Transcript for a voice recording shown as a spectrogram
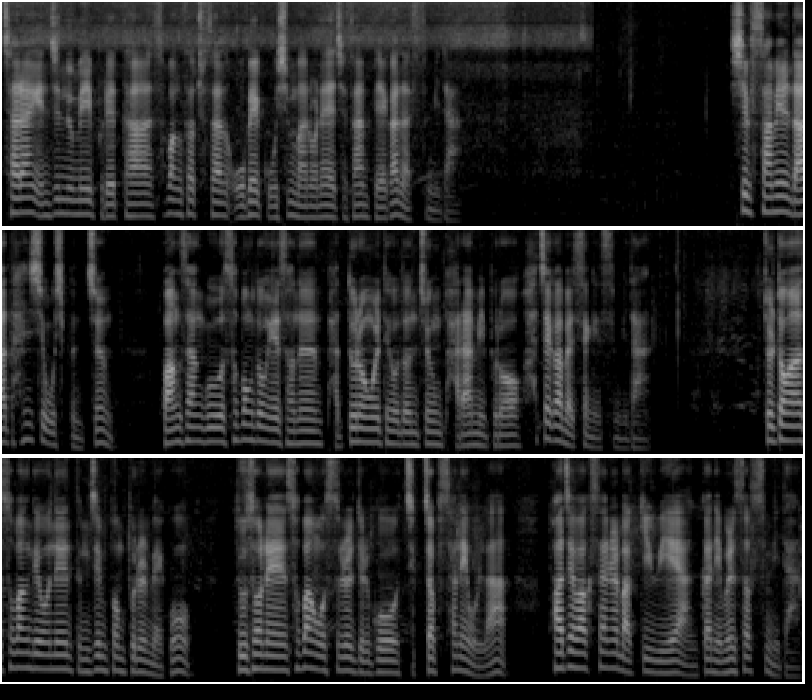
차량 엔진룸이 불에 타 소방서 추산 550만 원의 재산 피해가 났습니다. 13일 낮 1시 50분쯤 광산구 서봉동에서는 밭두렁을 태우던 중 바람이 불어 화재가 발생했습니다. 출동한 소방대원은 등진 펌프를 메고 두 손에 소방 호스를 들고 직접 산에 올라 화재 확산을 막기 위해 안간힘을 썼습니다.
